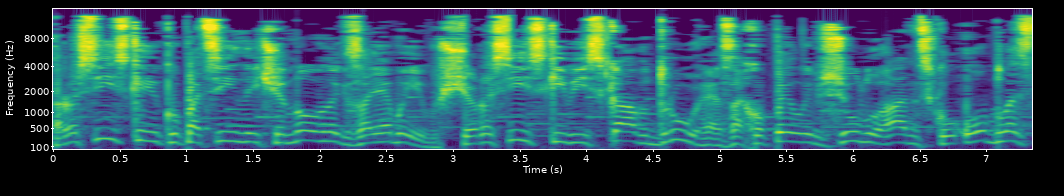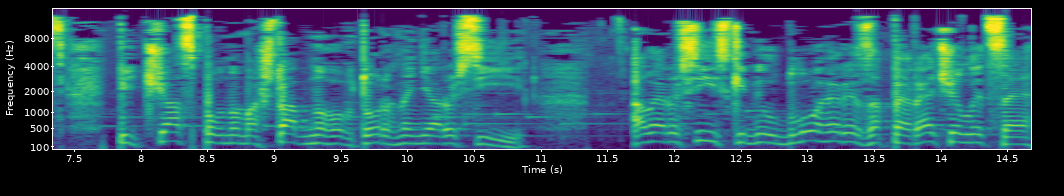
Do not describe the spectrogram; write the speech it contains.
Російський окупаційний чиновник заявив, що російські війська вдруге захопили всю Луганську область під час повномасштабного вторгнення Росії. Але російські мілблогери заперечили це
